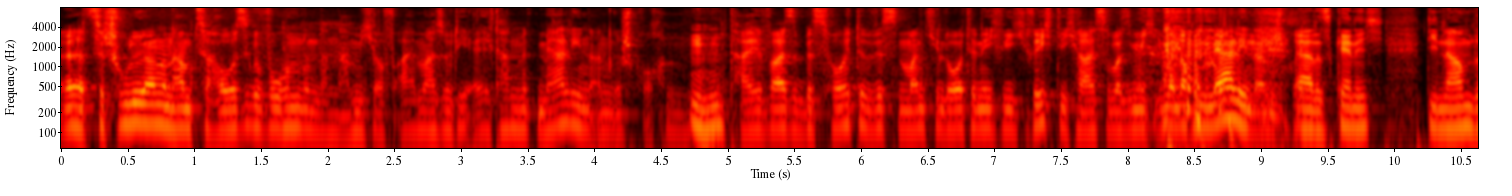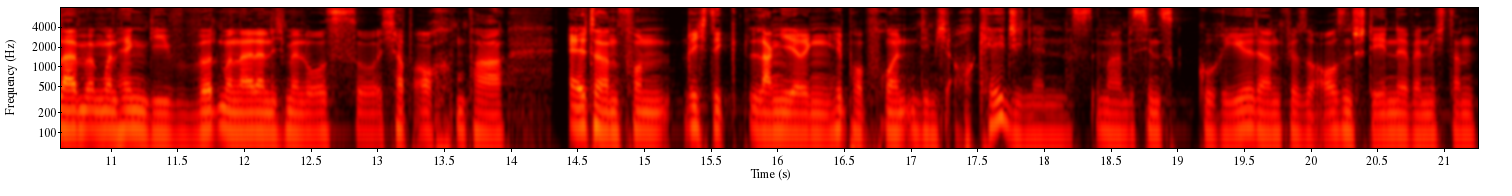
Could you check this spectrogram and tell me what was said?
äh, zur Schule gegangen und haben zu Hause gewohnt und dann haben mich auf einmal so die Eltern mit Merlin angesprochen. Mhm. Teilweise bis heute wissen manche Leute nicht, wie ich richtig heiße, weil sie mich immer noch mit Merlin ansprechen. ja, das kenne ich. Die Namen bleiben irgendwann hängen, die wird man leider nicht mehr los. So, ich habe auch ein paar Eltern von richtig langjährigen Hip-Hop-Freunden, die mich auch KG nennen. Das ist immer ein bisschen skurril dann für so Außenstehende, wenn mich dann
